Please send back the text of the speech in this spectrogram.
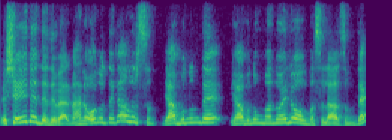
Ve şeyi de dedi verme. Hani onu dedi alırsın. Ya bunun de ya bunun manueli olması lazım de.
